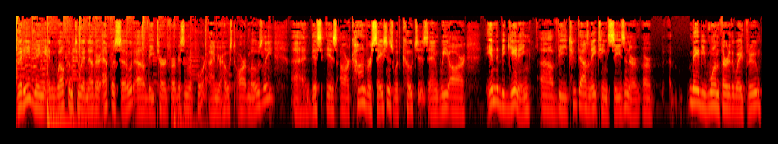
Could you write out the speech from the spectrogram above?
Good evening and welcome to another episode of the Turd Ferguson Report. I'm your host, Art Mosley, uh, and this is our conversations with coaches. And we are in the beginning of the 2018 season, or, or maybe one third of the way through.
